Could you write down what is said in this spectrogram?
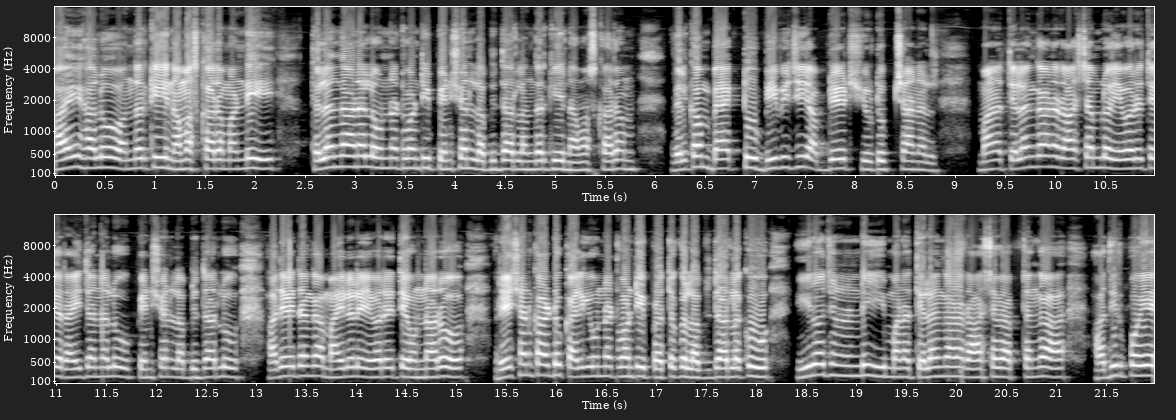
హాయ్ హలో అందరికీ నమస్కారం అండి. తెలంగాణలో ఉన్నటువంటి పెన్షన్ లబ్ధిదారులందరికీ నమస్కారం. Welcome back to BVG updates YouTube channel. మన తెలంగాణ రాష్ట్రంలో ఎవరైతే రైతన్నలు పెన్షన్ లబ్ధిదారులు అదేవిధంగా మహిళలు ఎవరైతే ఉన్నారో రేషన్ కార్డు కలిగి ఉన్నటువంటి ప్రతి ఒక్క లబ్ధిదారులకు ఈ రోజు నుండి మన తెలంగాణ రాష్ట్ర వ్యాప్తంగా అదిరిపోయే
